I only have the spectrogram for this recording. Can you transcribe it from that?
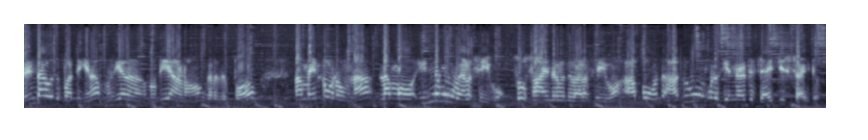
ரெண்டாவது பாத்தீங்கன்னா மதியானம் மதியானம்ங்கிறது இப்போ நம்ம என்ன பண்ணுவோம்னா நம்ம இன்னமும் வேலை செய்வோம். சோ சாயந்தரம் வந்து வேலை செய்வோம். அப்போ வந்து அதுவும் உங்களுக்கு என்ன டைஜஸ்ட் ஆயிடும்.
